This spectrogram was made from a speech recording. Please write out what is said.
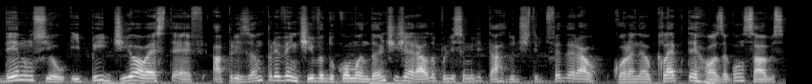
denunciou e pediu ao STF a prisão preventiva do comandante-geral da Polícia Militar do Distrito Federal, Coronel Clepter Rosa Gonçalves,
